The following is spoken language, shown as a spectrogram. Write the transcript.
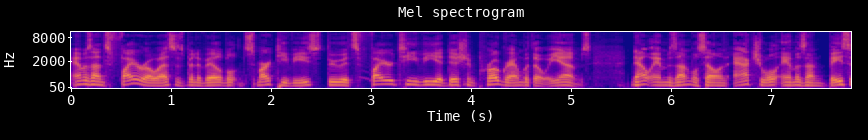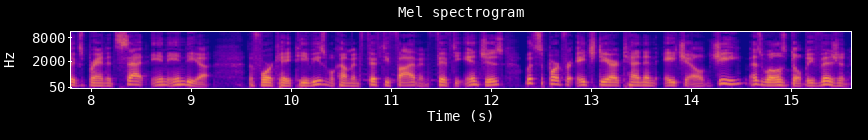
Amazon's Fire OS has been available in smart TVs through its Fire TV Edition program with OEMs. Now Amazon will sell an actual Amazon Basics branded set in India. The 4K TVs will come in 55 and 50 inches with support for HDR10 and HLG as well as Dolby Vision,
